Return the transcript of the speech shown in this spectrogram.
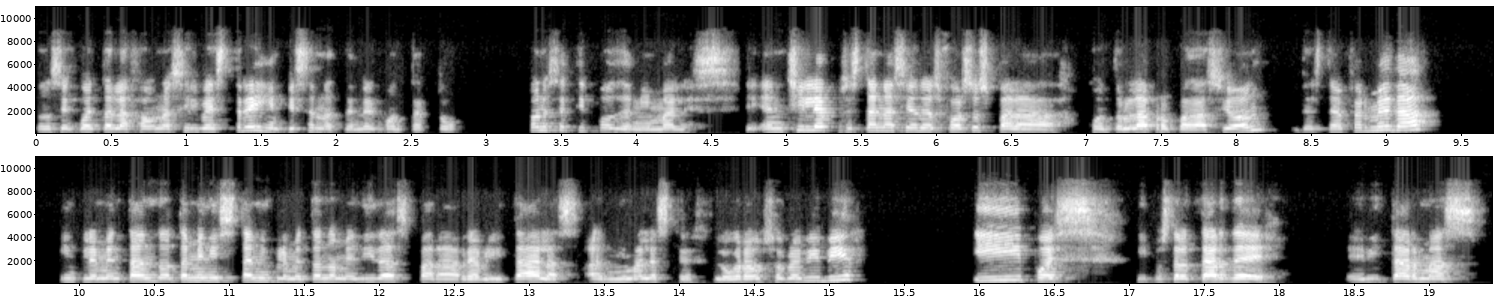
donde se encuentra la fauna silvestre y empiezan a tener contacto con este tipo de animales. En Chile pues están haciendo esfuerzos para controlar la propagación de esta enfermedad, implementando, también están implementando medidas para rehabilitar a los animales que lograron sobrevivir y pues, y pues tratar de evitar más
